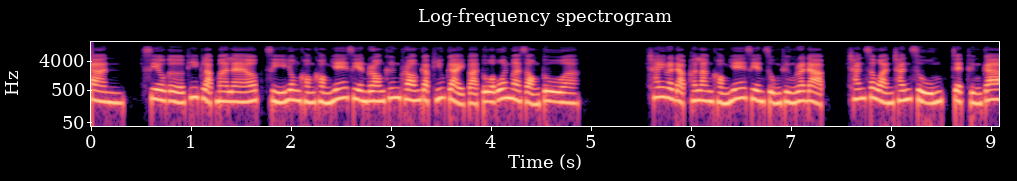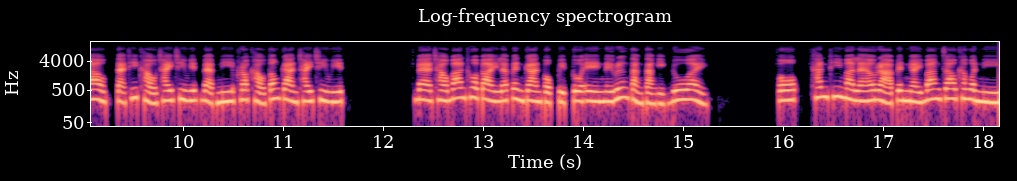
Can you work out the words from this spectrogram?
กันเซียวเอ๋อพี่กลับมาแล้ว สียงของของเย่เซียนร้องขึ้นพร้อมกับหิ้วไก่ป่าตัวอ้วนมาสองตัว ใช่ระดับพลังของเย่เซียนสูงถึงระดับ ชั้นสวรรค์ชั้นสูง 7-9 แต่ที่เขาใช้ชีวิตแบบนี้เพราะเขาต้องการใช้ชีวิต แบบชาวบ้านทั่วไปและเป็นการปกปิดตัวเองในเรื่องต่างๆ อีกด้วย โอ๊ะท่านพี่มาแล้วหราเป็นไงบ้างเจ้าคะวันนี้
